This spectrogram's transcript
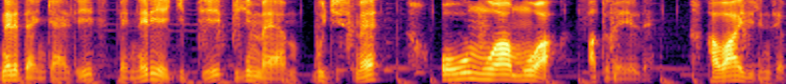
nereden geldiği ve nereye gittiği bilinmeyen bu cisme Oumuamua adı verildi. Hawaii dilinde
